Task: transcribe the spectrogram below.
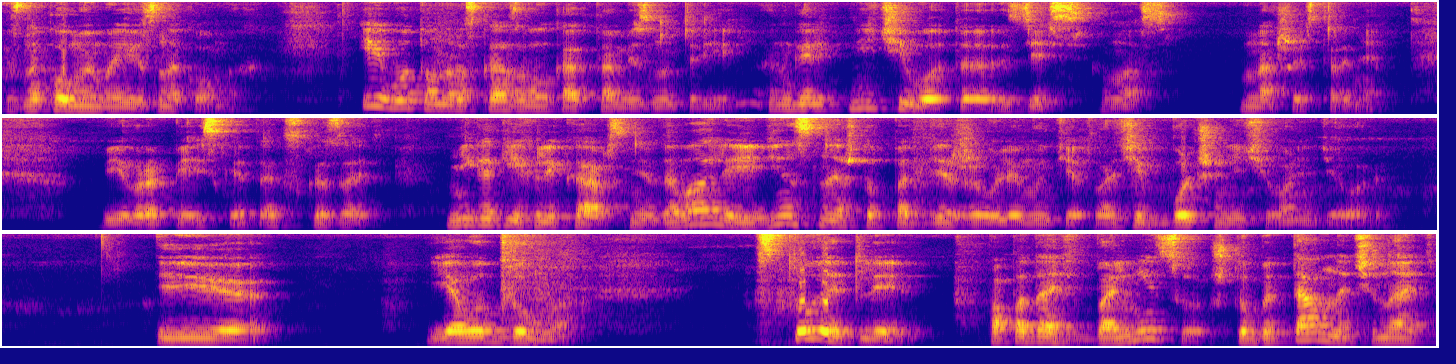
знакомый моих знакомых. И вот он рассказывал, как там изнутри. Он говорит, ничего, это здесь у нас, в нашей стране, в европейской, так сказать. Никаких лекарств не давали. Единственное, что поддерживали иммунитет. Врачи больше ничего не делали. И я вот думаю, стоит ли попадать в больницу, чтобы там начинать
